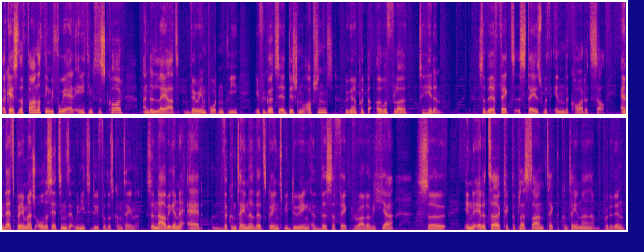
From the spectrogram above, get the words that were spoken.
Okay, so the final thing before we add anything to this card, under layout, very importantly, if we go to additional options, we're going to put the overflow to hidden. So the effect stays within the card itself. And that's pretty much all the settings that we need to do for this container. So now we're going to add the container that's going to be doing this effect right over here. So In the editor, click the plus sign, take the container, put it in,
